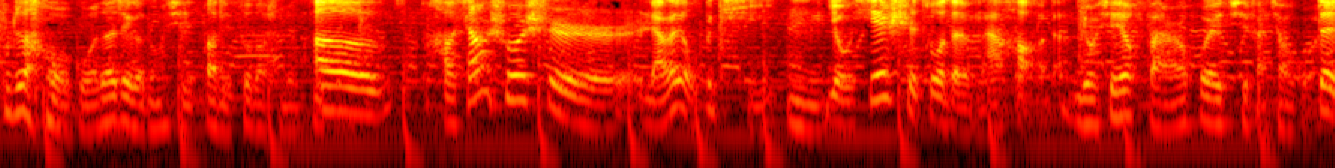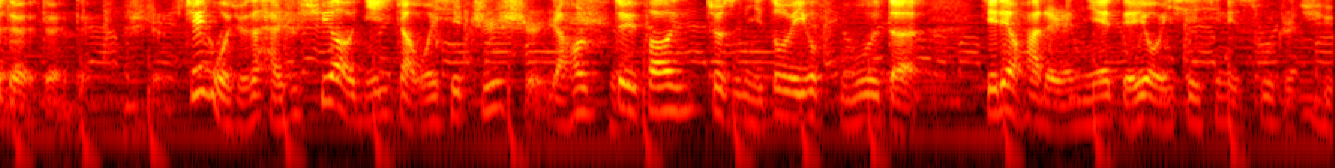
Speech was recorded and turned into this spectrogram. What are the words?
不知道我国的这个东西到底做到什么地步？呃，好像说是良莠不齐，嗯，有些是做的蛮好的，有些反而会起反效果。对对对对，是这个，我觉得还是需要你掌握一些知识，然后对方就是你作为一个服务的接电话的人，你也得有一些心理素质去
